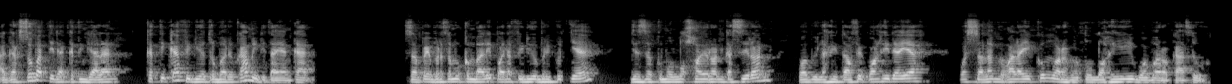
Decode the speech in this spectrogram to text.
agar sobat tidak ketinggalan ketika video terbaru kami ditayangkan. Sampai bertemu kembali pada video berikutnya. Jazakumullah khairan kasiran. Wabillahi taufiq wal hidayah. Wassalamualaikum warahmatullahi wabarakatuh.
